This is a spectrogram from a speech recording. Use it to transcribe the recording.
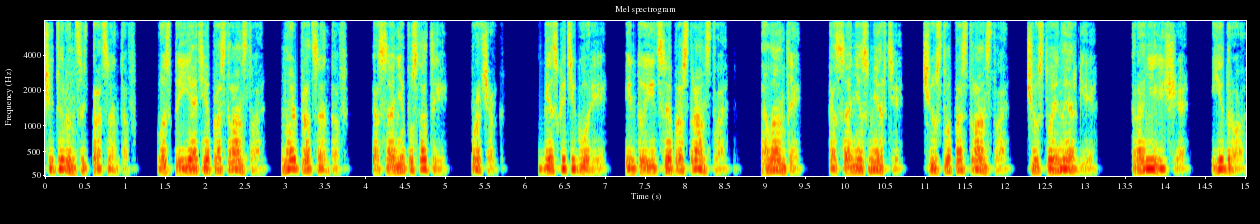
14%. Восприятие пространства, 0%. Касание пустоты, прочерк. Без категории, интуиция пространства. Таланты, касание смерти, чувство пространства, чувство энергии. Хранилище, ядро.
